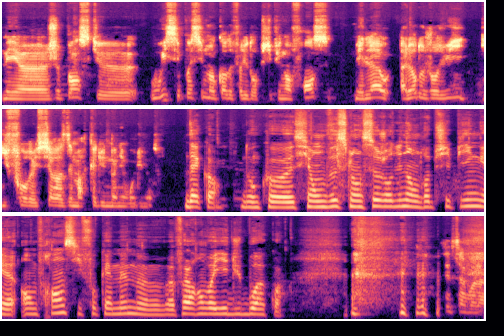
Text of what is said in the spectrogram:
Mais euh, je pense que oui, c'est possible encore de faire du dropshipping en France, mais là, à l'heure d'aujourd'hui, il faut réussir à se démarquer d'une manière ou d'une autre. D'accord. Donc, euh, si on veut se lancer aujourd'hui dans le dropshipping euh, en France, il faut quand même, euh, va falloir envoyer du bois, quoi. C'est ça, voilà.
